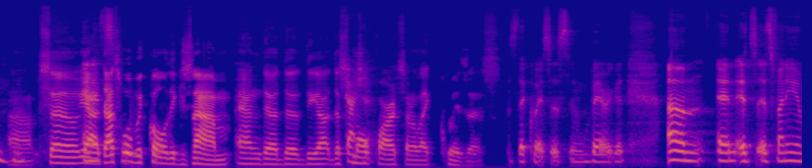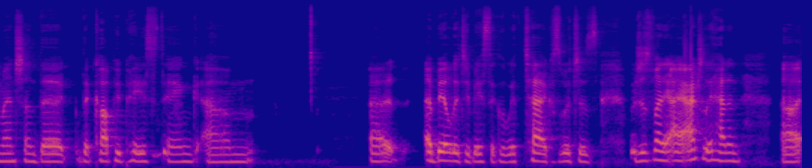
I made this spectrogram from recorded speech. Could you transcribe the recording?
Mm-hmm. Um, so yeah, that's what we call the exam, and the the the, uh, the gotcha. small parts are like quizzes. It's the quizzes, very good. Um, and it's it's funny you mentioned the the copy pasting um, uh, ability basically with text, which is which is funny. I actually hadn't uh,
